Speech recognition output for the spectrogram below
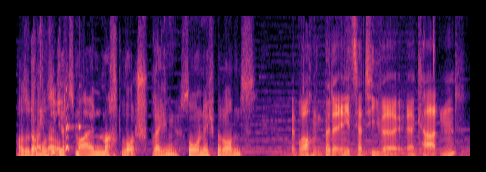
Also da Pass muss ich auf. jetzt mal ein Machtwort sprechen. So nicht mit uns. Wir brauchen bitte Initiative-Karten. Die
